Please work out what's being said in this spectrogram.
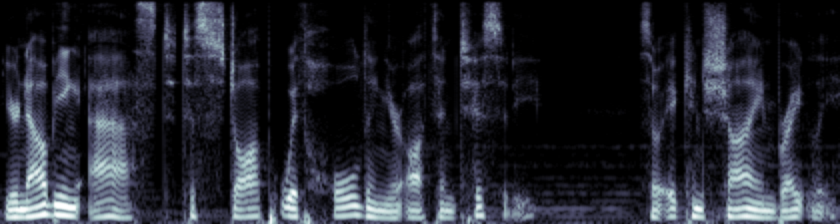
You're now being asked to stop withholding your authenticity so it can shine brightly.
